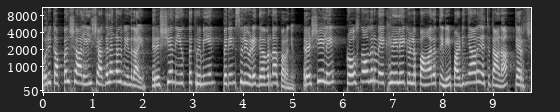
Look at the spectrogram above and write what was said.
ഒരു കപ്പൽശാലയിൽ ശകലങ്ങൾ വീണതായും റഷ്യ നിയുക്ത ക്രിമിയൻ പെനിൻസുലയുടെ ഗവർണർ പറഞ്ഞു. റഷ്യയിലെ ക്രോസ്നോദർ മേഖലയിലേക്കുള്ള പാലത്തിന്റെ പടിഞ്ഞാറേ അറ്റത്താണ് കെർച്ച്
